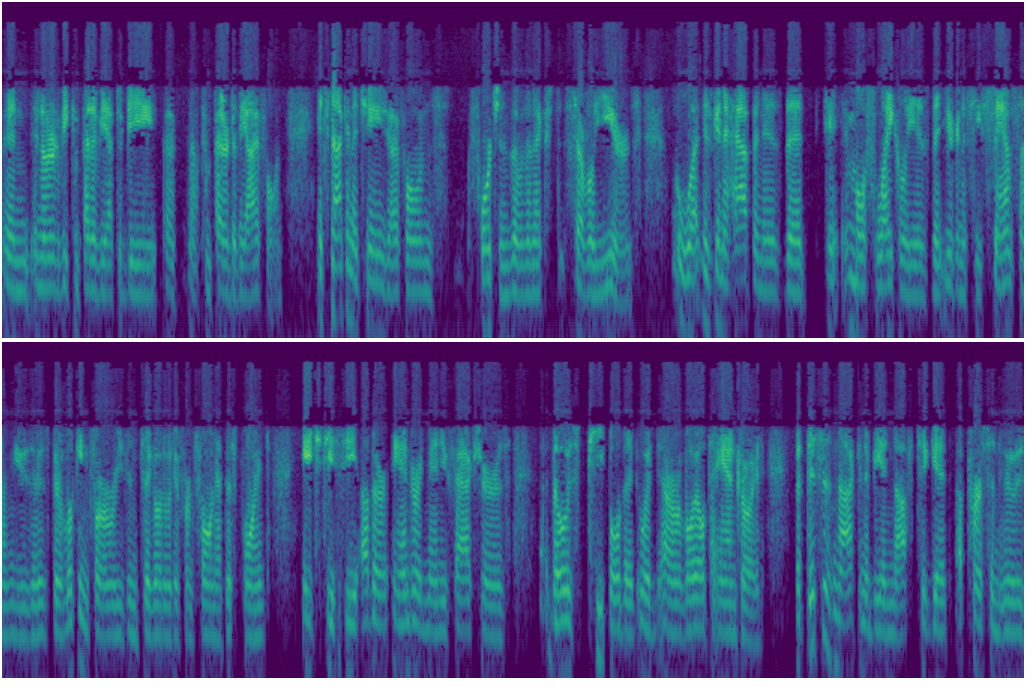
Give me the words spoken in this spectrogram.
And in order to be competitive, you have to be a, a competitor to the iPhone. It's not going to change iPhone's fortunes over the next several years. What is going to happen is that it, most likely is that you're going to see Samsung users. They're looking for a reason to go to a different phone at this point. HTC, other Android manufacturers, those people that would are loyal to Android but this is not going to be enough to get a person who's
